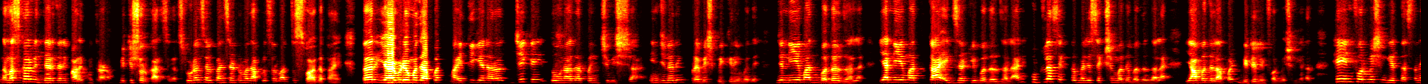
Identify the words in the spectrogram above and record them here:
नमस्कार विद्यार्थी आणि पालक मित्रांनो मी किशोर कारसेकर. स्टुडंट हेल्पलाईन सेंटरमध्ये आपलं सर्वांचं स्वागत आहे. तर या व्हिडिओमध्ये आपण माहिती घेणार आहोत जे काही दोन हजार पंचवीसच्या इंजिनिअरिंग प्रवेश प्रक्रियेमध्ये जे नियमात बदल झालाय. या नियमात काय एक्झॅक्टली बदल झाला आणि कुठल्या सेक्टर म्हणजे सेक्शनमध्ये बदल झालाय याबद्दल आपण डिटेल इन्फॉर्मेशन घेणार हे इन्फॉर्मेशन घेत असताना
